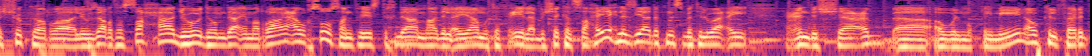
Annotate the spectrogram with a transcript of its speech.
شكر لوزارة الصحة جهودهم دائما رائعة وخصوصا في استخدام هذه الأيام وتفعيلها بشكل صحيح لزيادة نسبة الوعي عند الشعب آه، أو المقيمين أو كل فرد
